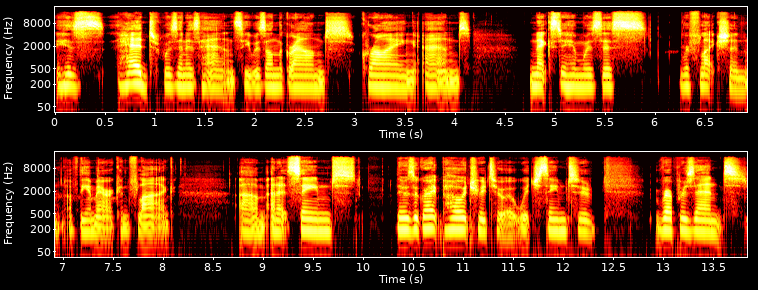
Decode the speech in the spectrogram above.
his head was in his hands. He was on the ground crying, and next to him was this reflection of the American flag. Um, and it seemed there was a great poetry to it, which seemed to represent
